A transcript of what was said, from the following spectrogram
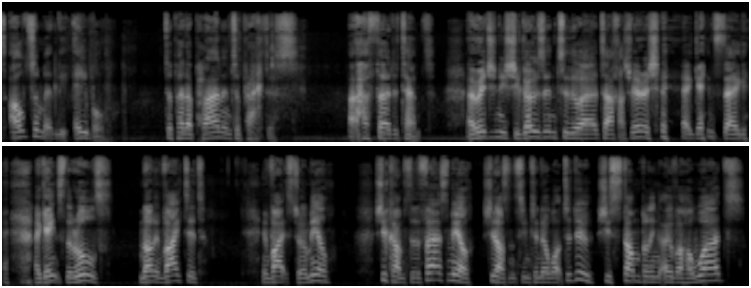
is ultimately able to put a plan into practice at her third attempt. Originally, she goes into uh, to Achashverosh against uh, against the rules, not invited. Invites to a meal. She comes to the first meal. She doesn't seem to know what to do. She's stumbling over her words.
